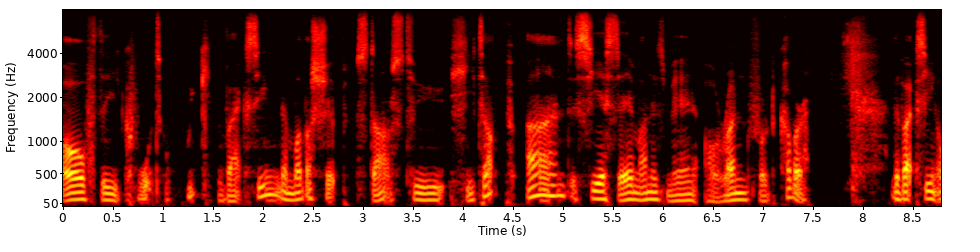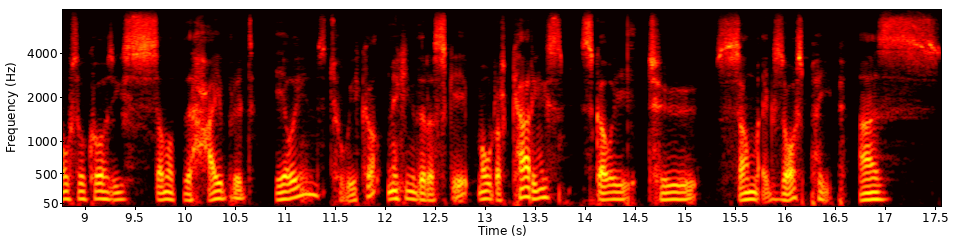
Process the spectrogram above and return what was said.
of the quote weak vaccine, the mothership starts to heat up and CSM and his men are run for cover. The vaccine also causes some of the hybrid aliens to wake up, making their escape. Mulder carries Scully to some exhaust pipe as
